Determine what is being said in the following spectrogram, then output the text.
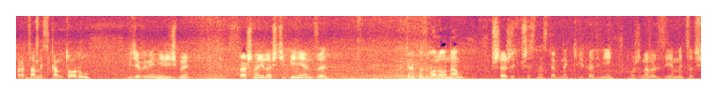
Wracamy z kantoru, gdzie wymieniliśmy straszne ilości pieniędzy, które pozwolą nam przeżyć przez następne kilka dni. Może nawet zjemy coś,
